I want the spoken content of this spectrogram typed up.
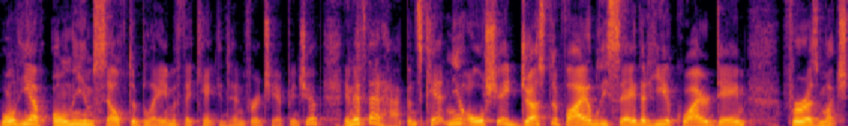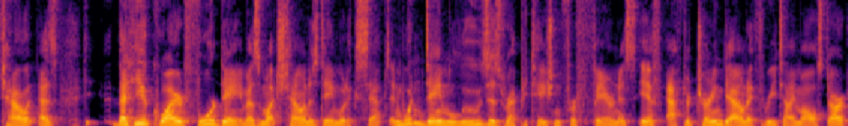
won't he have only himself to blame if they can't contend for a championship? And if that happens, can't Neil Olshey justifiably say that he acquired Dame for as much talent as that he acquired for Dame as much talent as Dame would accept? And wouldn't Dame lose his reputation for fairness if, after turning down a three time All Star,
